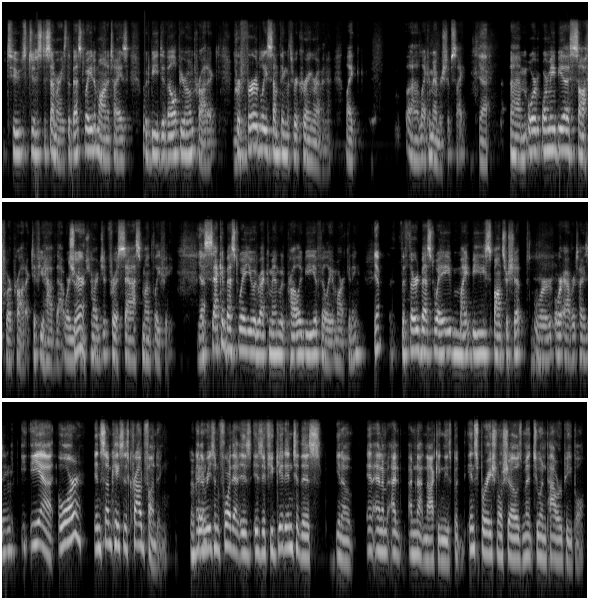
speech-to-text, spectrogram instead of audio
to just to summarize, the best way to monetize would be develop your own product, mm-hmm. preferably something with recurring revenue, like uh, like a membership site. Yeah. Um, or or maybe a software product if you have that, where sure. you can charge it for a SaaS monthly fee. Yeah. The second best way you would recommend would probably be affiliate marketing. Yep. The third best way might be sponsorship or or advertising. Yeah, or in some cases crowdfunding. Okay. And the reason for that is is if you get into this, you know, and, and I'm I, am i am not knocking these, but inspirational shows meant to empower people.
